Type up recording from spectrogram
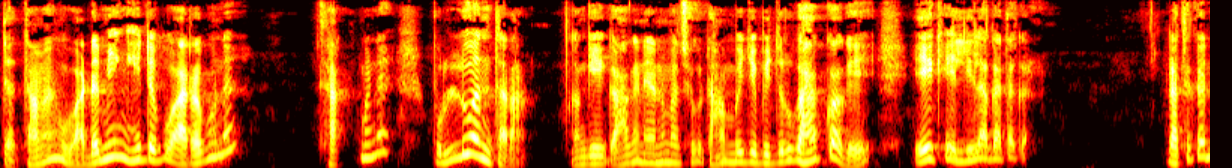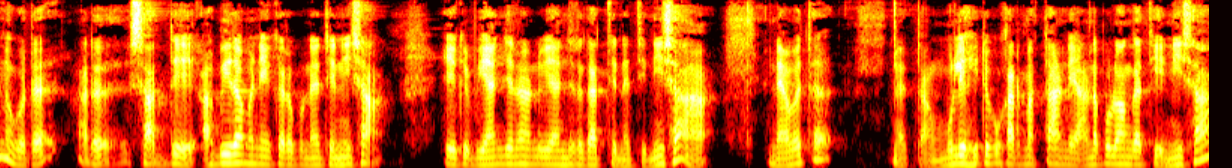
තමන් වඩමින් හිටපු අරමුණ සක්මන පුල්ලුවන් තරම් ගඟේ ගහගෙන යන මනසකට හම්බෙච්ච පිටුරු ගහක් වගේ ඒක එල්ලිලා ගත කරනවා. ගත කරනකොට අර සද්දේ අභිරමණය කරපු නැති නිසා ඒක ව්‍යංජන ව්‍යංජන ගත්තේ නැති නිසා නැවත නැත්තම් මුලේ හිටපු කර්මස්ථානයේ යන්න පුළුවන් ගතිය නිසා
